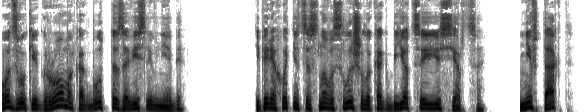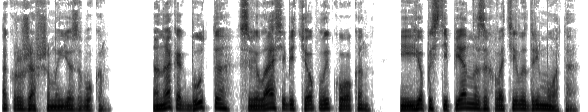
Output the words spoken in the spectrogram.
отзвуки грома как будто зависли в небе. Теперь охотница снова слышала, как бьется ее сердце не в такт окружавшим ее звуком. Она как будто свела себе теплый кокон, и ее постепенно захватила дремота.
